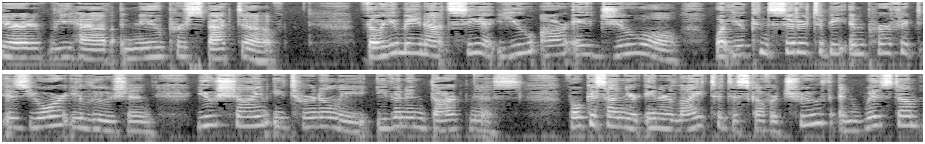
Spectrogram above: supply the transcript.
Here we have a new perspective. Though you may not see it, you are a jewel. What you consider to be imperfect is your illusion. You shine eternally, even in darkness. Focus on your inner light to discover truth and wisdom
